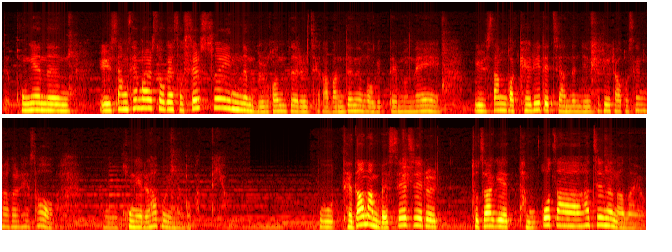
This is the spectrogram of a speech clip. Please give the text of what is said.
네, 공예는 일상생활 속에서 쓸 수 있는 물건들을 제가 만드는 거기 때문에 일상과 괴리되지 않는 예술이라고 생각을 해서 어, 공예를 하고 있는 것 같아요. 뭐 대단한 메시지를 도자기에 담고자 하지는 않아요.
